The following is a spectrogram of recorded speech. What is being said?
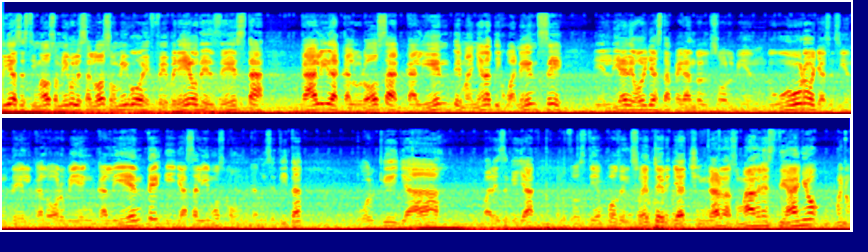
días, estimados amigos. Les saluda a su amigo Febreo desde esta cálida, calurosa, caliente mañana tijuanense. El día de hoy ya está pegando el sol bien duro, ya se siente el calor bien caliente y ya salimos con camisetita porque ya parece que ya los tiempos del suéter ya chingaron a su madre este año. Bueno,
